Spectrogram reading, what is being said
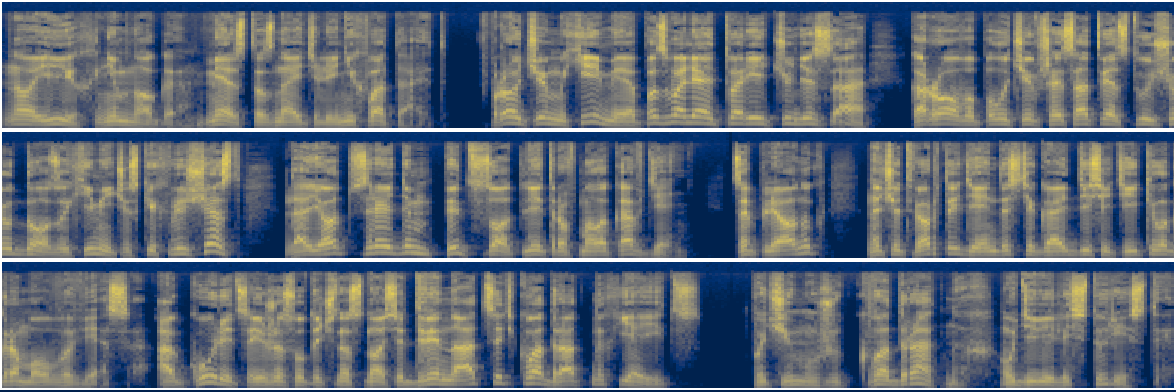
Но их немного, места, знаете ли, не хватает. Впрочем, химия позволяет творить чудеса. Корова, получившая соответствующую дозу химических веществ, дает в среднем 500 литров молока в день. Цыпленок на четвертый день достигает 10-килограммового веса, а курица ежесуточно сносит 12 квадратных яиц. «Почему же квадратных?» — удивились туристы.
